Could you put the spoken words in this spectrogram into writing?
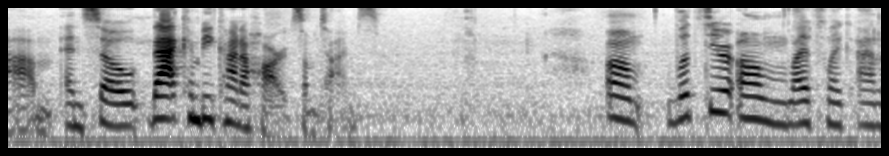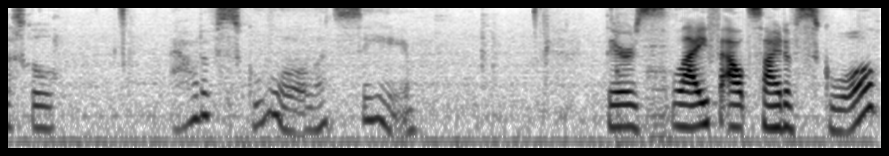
um, and so that can be kind of hard sometimes. Um, what's your um life like out of school? Out of school, let's see. There's life outside of school.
